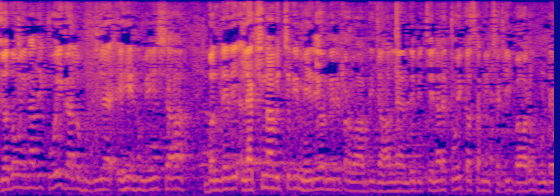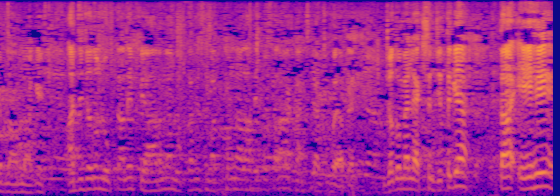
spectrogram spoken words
ਜਦੋਂ ਇਹਨਾਂ ਦੀ ਕੋਈ ਗੱਲ ਹੁੰਦੀ ਹੈ, ਇਹ ਹਮੇਸ਼ਾ ਬੰਦੇ ਦੀ ਇਲੈਕਸ਼ਨਾਂ ਵਿੱਚ ਵੀ ਮੇਰੇ ਔਰ ਮੇਰੇ ਪਰਿਵਾਰ ਦੀ ਜਾਨ ਲੈਣ ਦੇ ਵਿੱਚ ਇਹਨਾਂ ਨੇ ਕੋਈ ਕਸਰ ਨਹੀਂ ਛੱਡੀ, ਬਾਹਰੋਂ ਗੁੰਡੇ ਬੁਲਾ ਬੁਲਾ ਕੇ। ਅੱਜ ਜਦੋਂ ਲੋਕਾਂ ਦੇ ਪਿਆਰ ਨਾਲ, ਲੋਕਾਂ ਦੇ ਸਮਰਥਨ ਨਾਲ ਆ ਦੇਖੋ, ਸਾਰਾ ਕੱਚ ਕੱਚ ਹੋਇਆ ਪਿਆ। ਜਦੋਂ ਮੈਂ ਇਲੈਕਸ਼ਨ ਜਿੱਤ ਗਿਆ, ਤਾਂ ਇਹ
